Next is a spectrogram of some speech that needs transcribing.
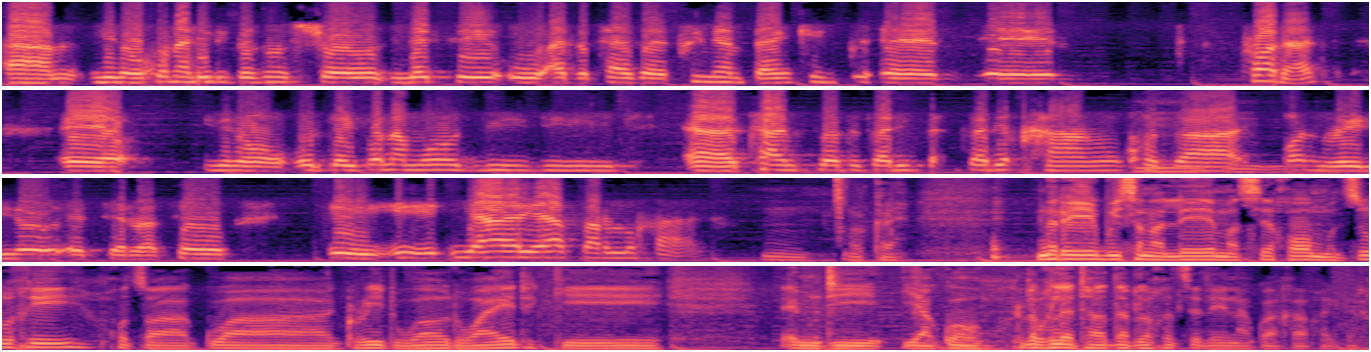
um you know go na le business shows let's say o advertise a premium banking uh, uh, product uh, you know o tla ipona mo di di uh, time slot tsa dikgang kgotsa mm, mm. on radio etc so e ya ya farologana okay. Ne re buisana le masego motsogi go tswa kwa great worldwide ke md ya ko re lebogile thata re le go tsele nako ya gagwe kere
